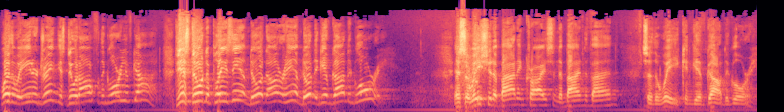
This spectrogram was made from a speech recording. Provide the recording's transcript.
whether we eat or drink, just do it all for the glory of God. Just do it to please Him. Do it to honor Him. Do it to give God the glory. And so we should abide in Christ and abide in the vine so that we can give God the glory.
